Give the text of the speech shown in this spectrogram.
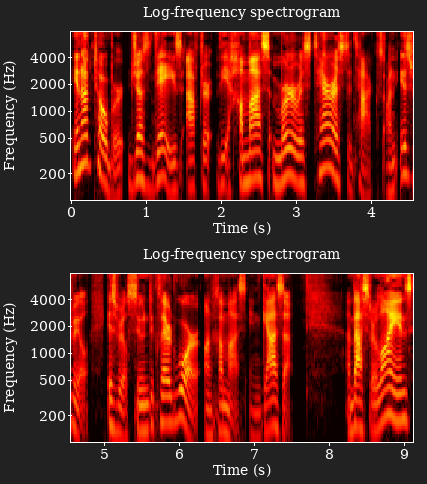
in October, just days after the Hamas murderous terrorist attacks on Israel. Israel soon declared war on Hamas in Gaza. Ambassador Lyons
